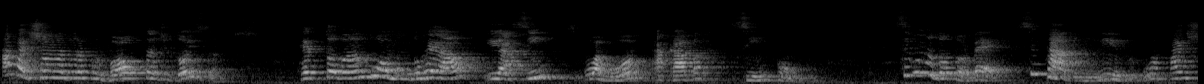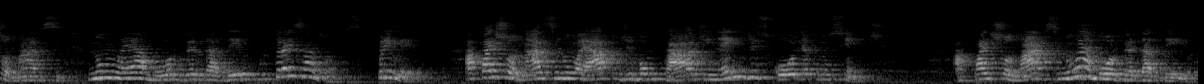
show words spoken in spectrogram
A paixão ela dura por volta de dois anos, retomando ao mundo real e assim o amor acaba se impondo. Segundo o Dr. Beck, citado no livro, o apaixonar-se não é amor verdadeiro por três razões. Primeiro, apaixonar-se não é ato de vontade nem de escolha consciente. Apaixonar-se não é amor verdadeiro,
